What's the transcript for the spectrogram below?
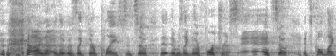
That was like their place. And so there was like their fortress. And so it's called like,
